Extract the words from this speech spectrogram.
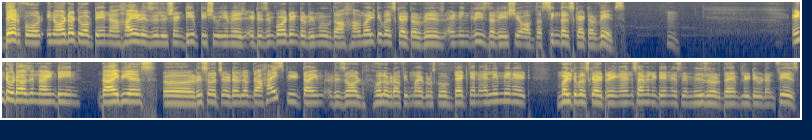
Therefore, in order to obtain a high resolution deep tissue image, it is important to remove the multiple scatter waves and increase the ratio of the single scatter waves. Hmm. In 2019, the IBS uh, researcher developed the high speed time resolved holographic microscope that can eliminate multiple scattering and simultaneously measure the amplitude and phase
